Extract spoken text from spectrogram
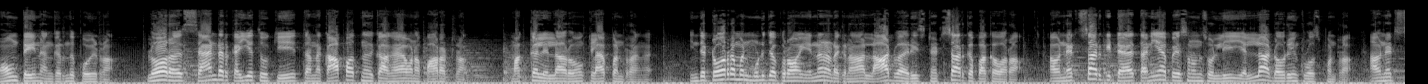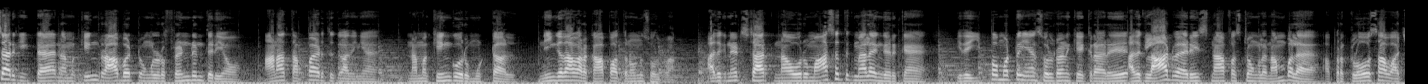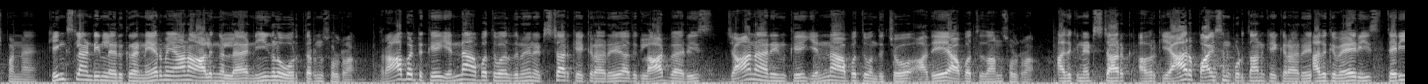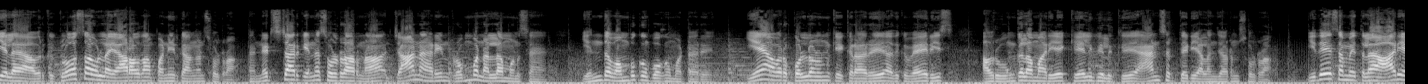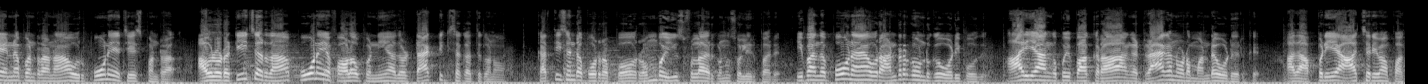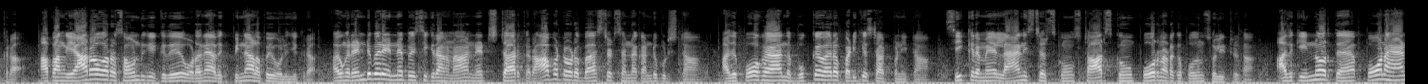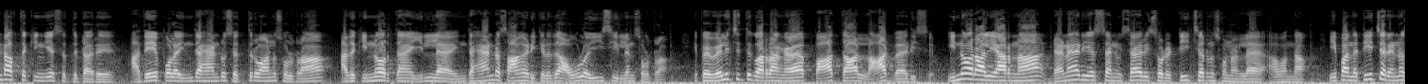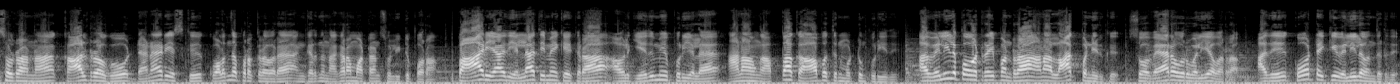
மவுண்டைன் அங்கேருந்து போயிடுறான். லோரஸ் சாண்டர் கையை தூக்கி தன்னை காப்பாத்தினதுக்காக அவனை பாராட்டுறான். மக்கள் எல்லாரும் கிளாப் பண்ணுறாங்க இந்த டோர்னமெண்ட் முடிஞ்ச அப்புறம் என்ன நடக்குன்னா லார்ட் வாரிஸ் நெட்ஸ்டார்க்கை பார்க்க வரான். அவன் நெட்ஸ்டார் கிட்ட தனியாக பேசணும்னு சொல்லி எல்லா டோரையும் க்ளோஸ் பண்ணுறான் அவன் நெட்ஸ்டார் கிட்ட நம்ம கிங் ராபர்ட் உங்களோட ஃப்ரெண்டுன்னு தெரியும். ஆனால் தப்பாக எடுத்துக்காதீங்க. நம்ம கிங் ஒரு முட்டாள். நீங்கள் தான் அவரை காப்பாற்றணும்னு சொல்கிறான் அதுக்கு நெட் ஸ்டார்க் நான் ஒரு மாதத்துக்கு மேலே இங்கே இருக்கேன். இதை இப்போ மட்டும் ஏன் சொல்கிறேன்னு கேட்குறாரு அதுக்கு லார்ட் வேரிஸ் நான் ஃபர்ஸ்ட் உங்களை நம்பலை. அப்புறம் க்ளோஸாக வாட்ச் பண்ணேன். கிங்ஸ் லேண்டிங்கில் இருக்கிற நேர்மையான ஆளுங்களில் நீங்களும் ஒருத்தர்னு சொல்கிறான் ராபர்ட்டுக்கு என்ன ஆபத்து வருதுன்னு நெட் ஸ்டார் கேட்குறாரு அதுக்கு லார்ட் வேரிஸ் ஜான் ஆரினுக்கு என்ன ஆபத்து வந்துச்சோ அதே ஆபத்து தான் சொல்கிறான் அதுக்கு நெட் ஸ்டார்க் அவருக்கு யார் பாய்சன் கொடுத்தான்னு கேட்குறாரு அதுக்கு வேரிஸ் தெரியல அவருக்கு க்ளோஸாக உள்ள யாரோ தான் பண்ணியிருக்காங்கன்னு சொல்கிறான் நெட் ஸ்டார்க் என்ன சொல்கிறாருன்னா ஜான் ஆரியன் ரொம்ப நல்ல மனுஷன். எந்த வம்புக்கும் போக மாட்டாரு. ஏன் அவரை கொல்லணும்னு கேட்குறாரு அதுக்கு வேரிஸ் அவர் உங்களை மாதிரியே கேள்விகளுக்கு ஆன்சர் தேடி அலைஞ்சாருன்னு சொல்றான். இதே சமயத்துல ஆர்யா என்ன பண்ணுறான்னா ஒரு பூனையை சேஸ் பண்றா. அவளோட டீச்சர் தான் பூனையை ஃபாலோ பண்ணி அதோட டாக்டிக்ஸை கத்துக்கணும். கத்தி சண்டை போடுறப்போ ரொம்ப யூஸ்ஃபுல்லா இருக்கும்னு சொல்லியிருப்பாரு. இப்போ அந்த பூனை ஒரு அண்டர் கிரவுண்டுக்கு ஓடி போகுது. ஆர்யா அங்க போய் பாக்குறா அங்க டிராகனோட மண்டை ஓடு இருக்கு. அதை அப்படியே ஆச்சரியமா பாக்குறா. அப்ப அங்க யாரோ வர சவுண்ட் கேக்குது உடனே அதுக்கு பின்னால போய் ஒளிஞ்சுக்கிறா. அவங்க ரெண்டு பேரும் என்ன பேசிக்கிறாங்கன்னா நெட் ஸ்டார்க் ராபர்ட்டோட பேஸ்டர்ஸ் என்ன கண்டுபிடிச்சிட்டான். அது போக அந்த புக்கை வேற படிக்க ஸ்டார்ட் பண்ணிட்டான். சீக்கிரமே லானிஸ்டர்ஸ்க்கும் ஸ்டார்ஸ்க்கும் போர் நடக்க போகுதுன்னு சொல்லிட்டு இருக்கான். அதுக்கு இன்னொருத்தன் போன ஹேண்ட் ஆஃப் த கிங்கே செத்துட்டாரு. அதே போல இந்த ஹேண்டும் செத்துருவான்னு சொல்றான். அதுக்கு இன்னொருத்தன் இல்ல இந்த ஹேண்டை சாகடிக்கிறது அவ்வளோ ஈஸி இல்லைன்னு சொல்றான். இப்ப வெளிச்சத்துக்கு வர்றாங்க பார்த்தா லார்ட் வேரிஸ் இன்னொரு ஆள் யாருன்னா டெனாரியஸ் அண்ட் விசாரிஸோட டீச்சர்னு சொன்னல அவன் தான் இப்போ அந்த டீச்சர் என்ன சொல்றான்னா கால்ரோகோ டெனாரியஸ்க்கு குழந்தை பிறக்கிறவரை அங்கிருந்து நகரமாட்டான்னு சொல்லிட்டு போறான். இப்போ ஆரியா அது எல்லாத்தையுமே கேக்குறா அவளுக்கு எதுவுமே புரியல ஆனா அவங்க அப்பாக்கு ஆபத்துன்னு மட்டும் புரியுது. அவ வெளியில போக ட்ரை பண்றா ஆனா லாக் பண்ணிருக்கு. சோ வேற ஒரு வழியா வர்றா. அது கோட்டைக்கு வெளியில வந்துருது.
